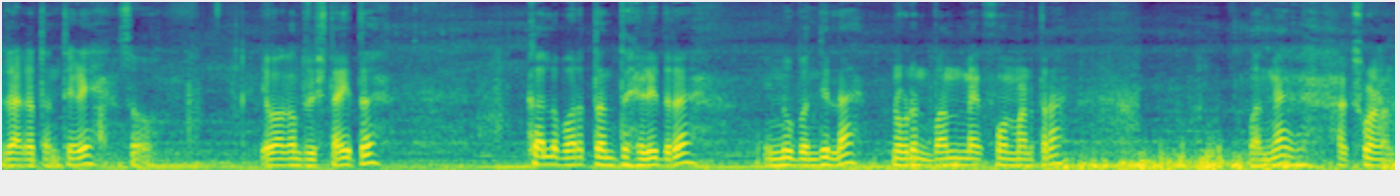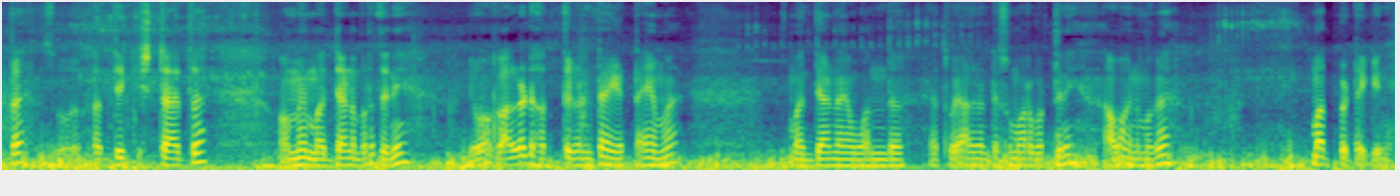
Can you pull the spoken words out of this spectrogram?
ಇದಾಗತ್ತೆ ಅಂಥೇಳಿ ಸೊ ಇವಾಗಂತೂ ಇಷ್ಟ ಆಯ್ತು. ಕಲ್ಲು ಬರುತ್ತಂತ ಹೇಳಿದ್ರೆ ಇನ್ನೂ ಬಂದಿಲ್ಲ. ನೋಡೋಣ, ಬಂದ ಮ್ಯಾಗ ಫೋನ್ ಮಾಡ್ತಾರೆ. ಬಂದ್ಮ್ಯಾಗ ಹಾಕ್ಸ್ಕೊಳ್ಳೋಣಂತ. ಸೊ ಸದ್ಯಕ್ಕೆ ಇಷ್ಟ ಆಯ್ತು. ಒಮ್ಮೆ ಮಧ್ಯಾಹ್ನ ಬರ್ತೀನಿ. ಇವಾಗ ಆಲ್ರೆಡಿ ಹತ್ತು ಗಂಟೆ ಟೈಮ್ ಮಧ್ಯಾಹ್ನ ಒಂದು ಅಥವಾ ಎರಡು ಗಂಟೆ ಸುಮಾರು ಬರ್ತೀನಿ. ಅವಾಗ ನಿಮಗೆ ಮತ್ತೆ ಬಿಟ್ಟಾಕಿನಿ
